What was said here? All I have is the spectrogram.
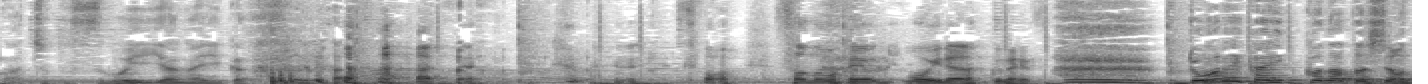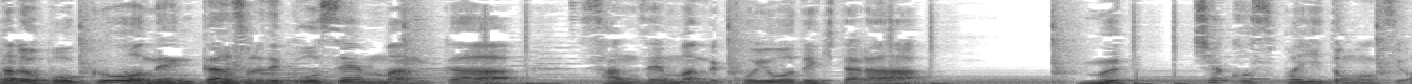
まあちょっとすごい嫌な言い方 そその前置きもういらなくないですか？どれか一個だとしても、例えば僕を年間それで5000万か3000万で雇用できたら、むっちゃコスパいいと思うんですよ。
